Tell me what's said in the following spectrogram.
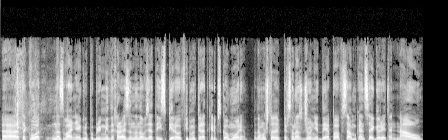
А, так вот, название группы Bring Me The Horizon, оно взято из первого фильма «Пираты Карибского моря», потому что персонаж Джонни Деппа в самом конце говорит «Now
